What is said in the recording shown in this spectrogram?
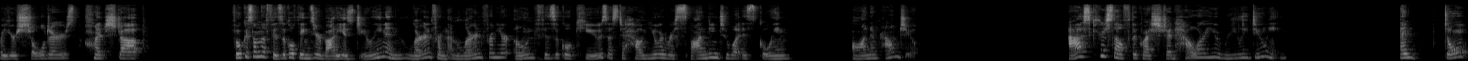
Are your shoulders hunched up? Focus on the physical things your body is doing and learn from them. Learn from your own physical cues as to how you are responding to what is going on around you. Ask yourself the question how are you really doing? And don't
